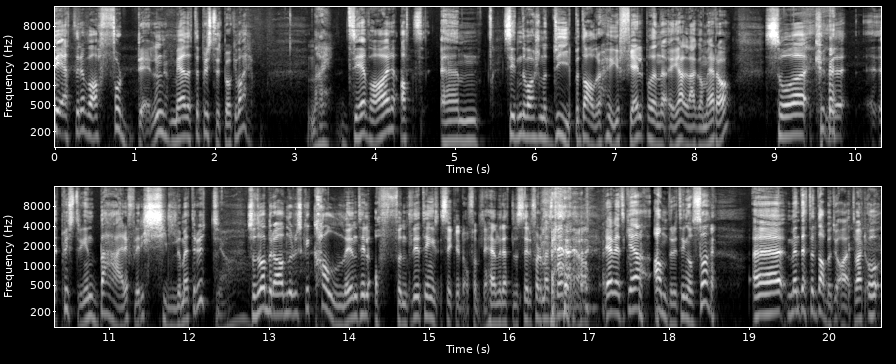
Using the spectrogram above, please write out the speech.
Vet dere hva fordelen med dette plystrespråket var? Nei. Det var at um, siden det var sånne dype daler og høye fjell på denne øya, La Gamera, så kunne plystringen bære flere kilometer ut. Ja. Så det var bra når du skulle kalle inn til offentlige ting, sikkert offentlige henrettelser for det meste. Jeg vet ikke, andre ting også. Eh, men dette dabbet jo av etter hvert. Og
